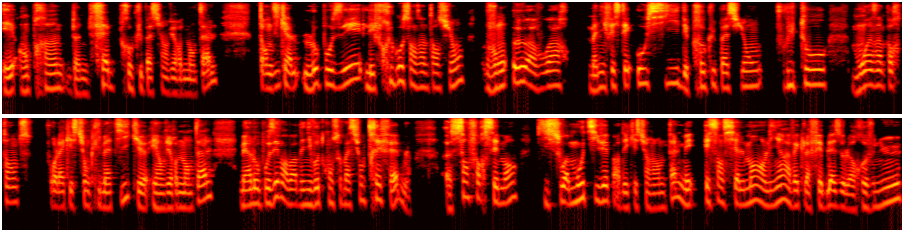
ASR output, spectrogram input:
et empreinte d'une faible préoccupation environnementale, tandis qu'à l'opposé, les frugaux sans intention vont eux avoir manifesté aussi des préoccupations plutôt moins importantes pour la question climatique et environnementale, mais à l'opposé vont avoir des niveaux de consommation très faibles, euh, sans forcément qu'ils soient motivés par des questions environnementales, mais essentiellement en lien avec la faiblesse de leurs revenus,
